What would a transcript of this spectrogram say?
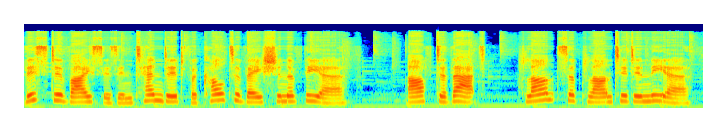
This device is intended for cultivation of the earth. After that, plants are planted in the earth.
